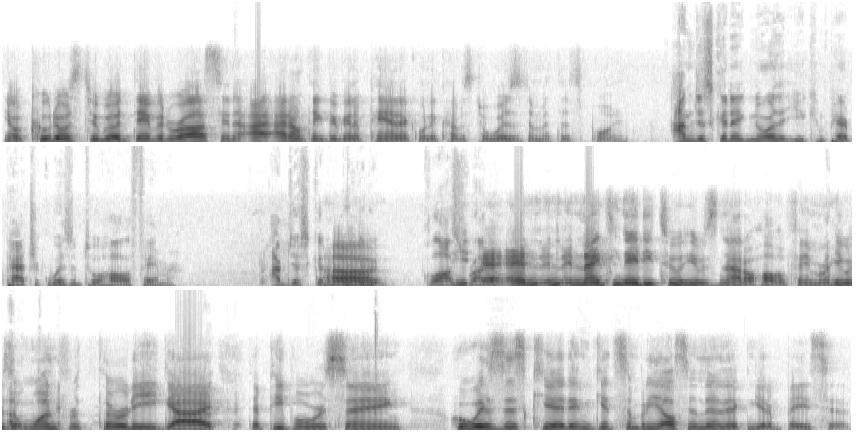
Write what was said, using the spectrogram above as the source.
you know kudos to uh, David Ross and I, I don't think they're going to panic when it comes to wisdom at this point. I'm just going to ignore that you compared Patrick Wisdom to a Hall of Famer. I'm just going to gloss he, right and in, in 1982, he was not a Hall of Famer. He was a one for 30 guy that people were saying, "Who is this kid?" and get somebody else in there that can get a base hit.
